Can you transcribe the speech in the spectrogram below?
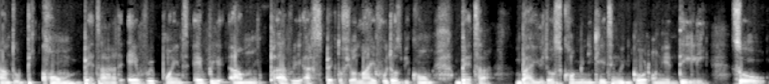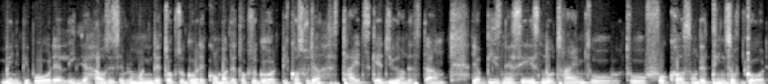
and to become better at every point, every um, every aspect of your life will just become better by you just communicating with God on a daily. So many people they leave their houses every morning, they talk to God, they come back, they talk to God because of their tight schedule, understand um, their businesses, no time to to focus on the things of God.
